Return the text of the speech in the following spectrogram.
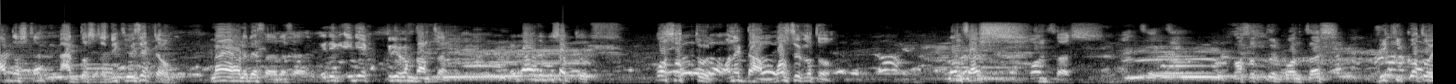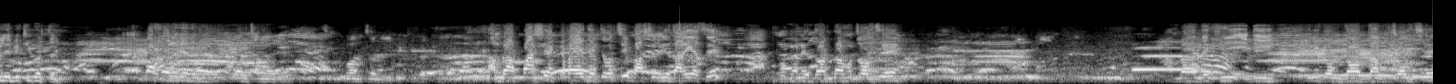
আর দশটা। আট দশটা। বিক্রি হয়েছে একটাও? না এখন বেচা বেচা এটি এটি কীরকম দাম চান? এটা হচ্ছে পঁচাত্তর। পঁচাত্তর। অনেক দাম। বলছে কত? পঞ্চাশ। পঞ্চাশ। পঁচাত্তর পঞ্চাশ। বিক্রি কত হলে বিক্রি করতেন? আমরা পাশে একটা ভাই দেখতে পাচ্ছি বাসে নিয়ে দাঁড়িয়ে আছে। ওখানে দরদামও চলছে। আমরা দেখি এটি কীরকম দরদাম চলছে।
